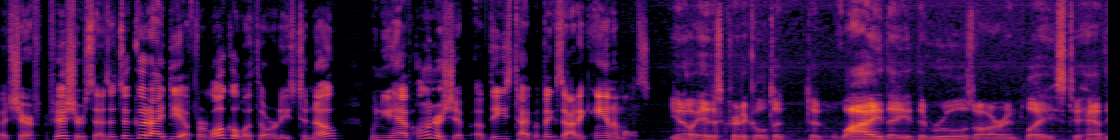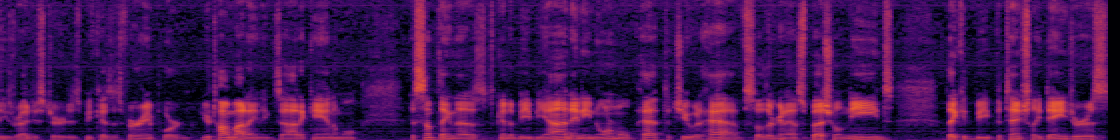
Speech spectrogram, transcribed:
But Sheriff Fisher says it's a good idea for local authorities to know when you have ownership of these type of exotic animals. You know, it is critical to, to why they the rules are in place to have these registered is because it's very important. You're talking about an exotic animal. It's something that is going to be beyond any normal pet that you would have. So they're going to have special needs. They could be potentially dangerous.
